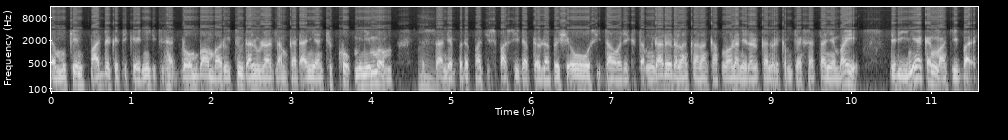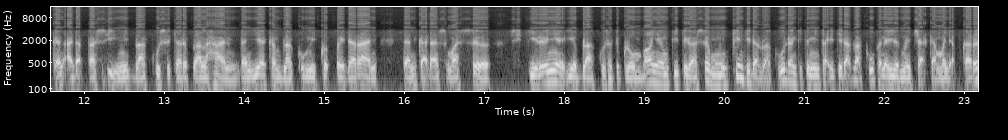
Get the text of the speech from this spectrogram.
dan mungkin pada ketika ini kita lihat gelombang baru itu lalu dalam keadaan yang cukup minimum hmm. kesan daripada partisipasi daripada WHO, sidang wajah ketap negara dan langkah-langkah pengawalan yang dilakukan oleh Kementerian Kesihatan yang baik. Jadi ini akan mengakibatkan adaptasi ini berlaku secara perlahan dan ia akan berlaku mengikut peredaran dan keadaan semasa sekiranya ia berlaku satu gelombang yang kita rasa mungkin tidak berlaku dan kita minta ia tidak berlaku kerana ia mencatkan banyak perkara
